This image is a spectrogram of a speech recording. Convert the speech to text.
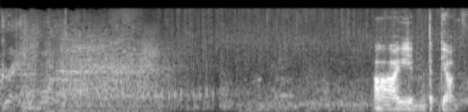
Great, more. 大型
